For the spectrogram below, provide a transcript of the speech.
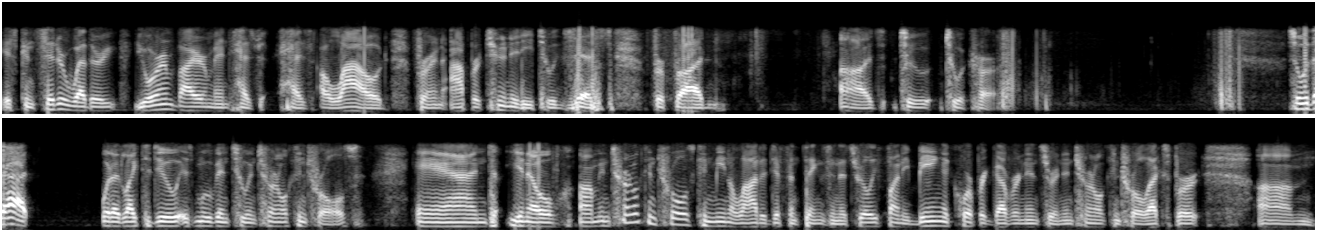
is consider whether your environment has has allowed for an opportunity to exist for fraud uh, to to occur. So with that, what I'd like to do is move into internal controls. And, you know, um, internal controls can mean a lot of different things, and it's really funny. Being a corporate governance or an internal control expert, um,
